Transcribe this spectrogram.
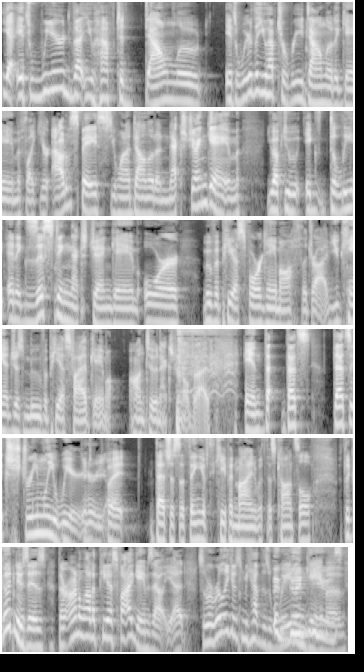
yeah, it's weird that you have to download. It's weird that you have to re-download a game if like you're out of space, you want to download a next gen game, you have to ex- delete an existing next gen game or move a PS4 game off the drive. You can't just move a PS5 game onto an external drive, and that that's that's extremely weird. But that's just a thing you have to keep in mind with this console. But the good news is there aren't a lot of PS5 games out yet, so we're really going to have this waiting game news. of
